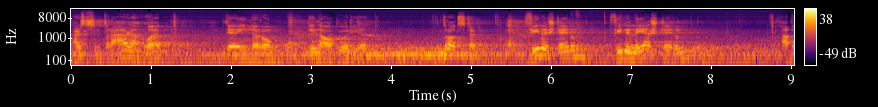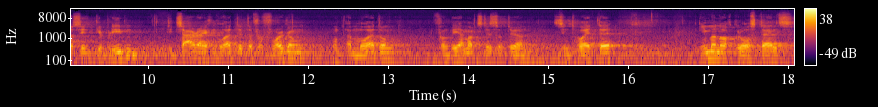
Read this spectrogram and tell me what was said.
als zentraler Ort der Erinnerung inauguriert. Trotzdem, viele Stellen Viele Leerstellen aber sind geblieben. Die zahlreichen Orte der Verfolgung und Ermordung von Wehrmachtsdeserteuren sind heute immer noch großteils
